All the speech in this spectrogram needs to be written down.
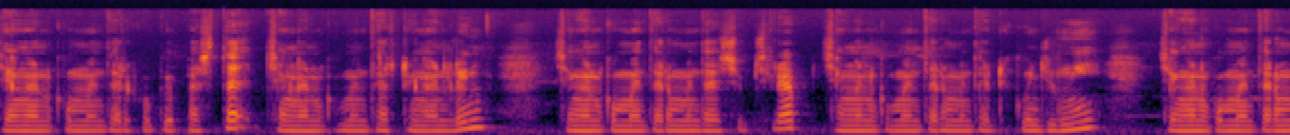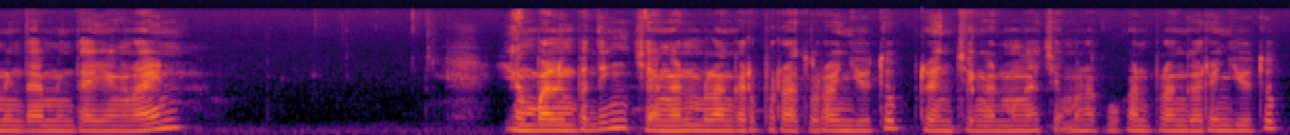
jangan komentar copy paste jangan komentar dengan link jangan komentar minta subscribe jangan komentar minta dikunjungi jangan komentar minta-minta yang lain Yang paling penting jangan melanggar peraturan YouTube dan jangan mengajak melakukan pelanggaran YouTube.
